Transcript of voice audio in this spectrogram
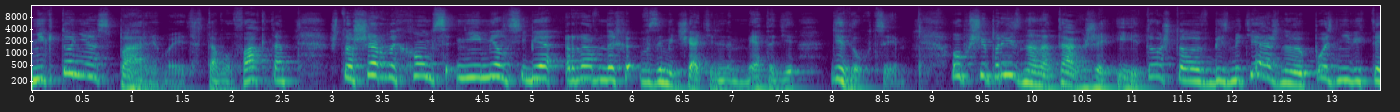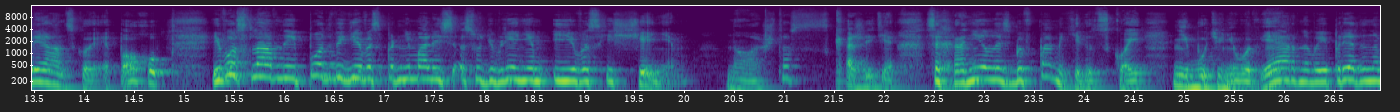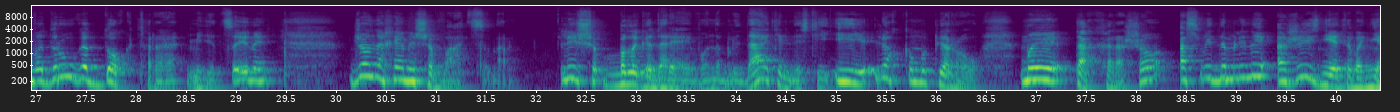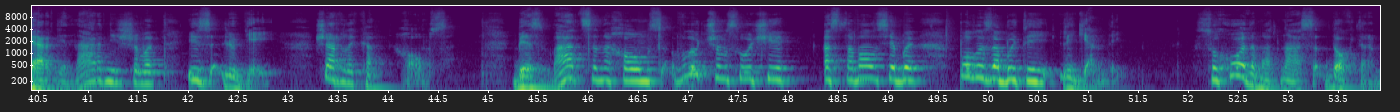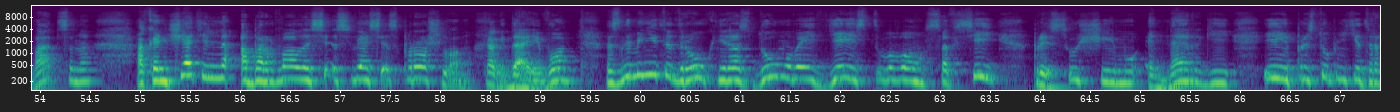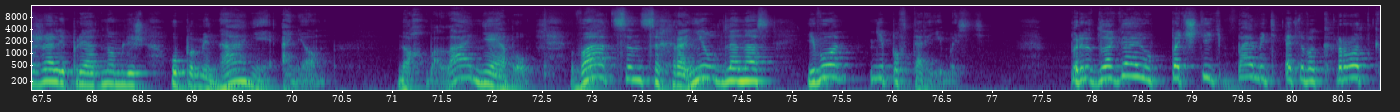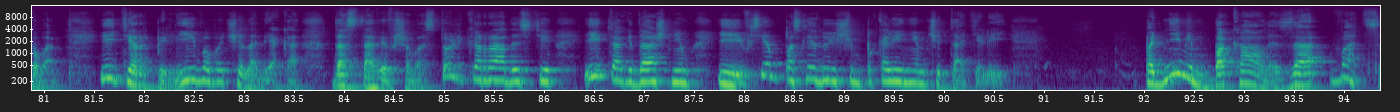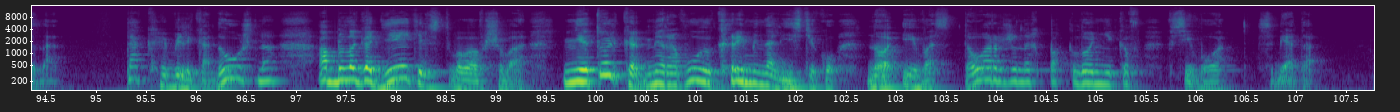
Никто не оспаривает того факта, что Шерлок Холмс не имел себе равных в замечательном методе дедукции. Общепризнано также и то, что в безмятежную поздневикторианскую эпоху его славные подвиги воспринимались с удивлением и восхищением. Но что, скажите, сохранилось бы в памяти людской, не будь у него верного и преданного друга доктора медицины, Джона Хэмиша Ватсона. Лишь благодаря его наблюдательности и легкому перу мы так хорошо осведомлены о жизни этого неординарнейшего из людей, Шерлока Холмса. Без Ватсона Холмс в лучшем случае оставался бы полузабытой легендой. С уходом от нас доктора Ватсона окончательно оборвалась связь с прошлым, когда его знаменитый друг, не раздумывая, действовал со всей присущей ему энергией, и преступники дрожали при одном лишь упоминании о нем. Но хвала небу, Ватсон сохранил для нас его неповторимость. Предлагаю почтить память этого кроткого и терпеливого человека, доставившего столько радости и тогдашним, и всем последующим поколениям читателей. Поднимем бокалы за Ватсона, так великодушно облагодетельствовавшего не только мировую криминалистику, но и восторженных поклонников всего света.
